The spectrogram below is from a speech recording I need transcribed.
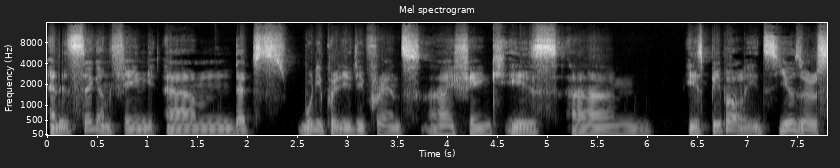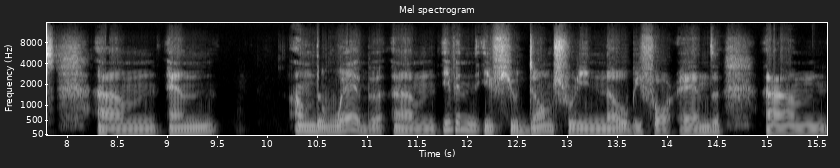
And the second thing um, that's really pretty different, I think, is um, is people, it's users, um, and on the web, um, even if you don't really know beforehand um,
